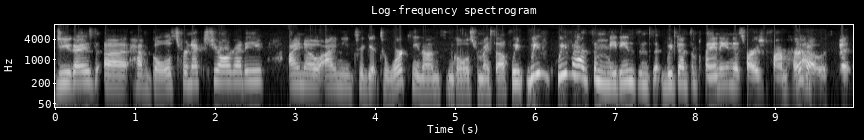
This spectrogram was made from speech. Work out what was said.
do you guys uh, have goals for next year already? I know I need to get to working on some goals for myself. We, we've we've had some meetings and we've done some planning as far as Farm Her Yeah. goes. But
